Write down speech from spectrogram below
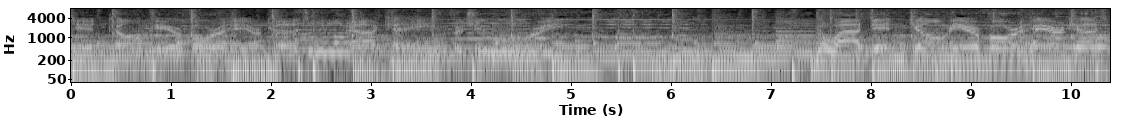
didn't come here for a haircut, I came for jewelry. No, I didn't come here for a haircut.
